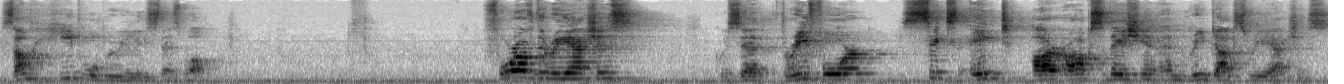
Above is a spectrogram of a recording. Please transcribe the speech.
Some heat will be released as well. Four of the reactions, we said three, four, six, eight are oxidation and redox reactions.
